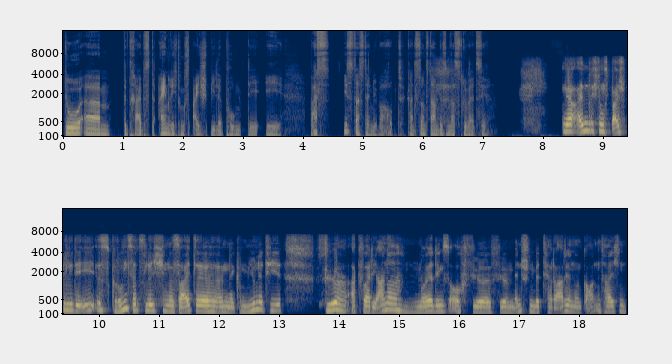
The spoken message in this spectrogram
du ähm, betreibst einrichtungsbeispiele.de. Was ist das denn überhaupt? Kannst du uns da ein bisschen was drüber erzählen? Ja, Einrichtungsbeispiele.de ist grundsätzlich eine Seite, eine Community für Aquarianer, neuerdings auch für, für Menschen mit Terrarien und Gartenteichen,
